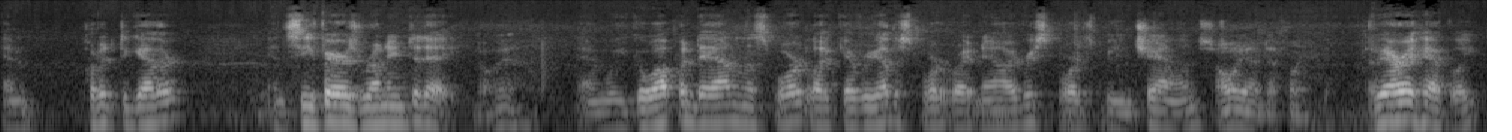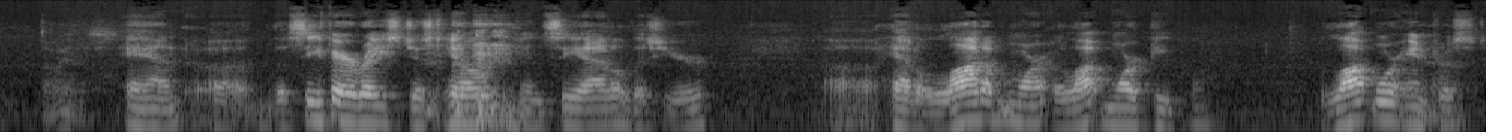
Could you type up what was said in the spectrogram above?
and put it together. And Seafair is running today. Oh yeah. And we go up and down in the sport like every other sport right now. Every sport's being challenged Oh yeah, definitely. very heavily. Oh yes. And uh, the Seafair race just held in Seattle this year. Uh, had a lot of more, a lot more people, a lot more interest,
